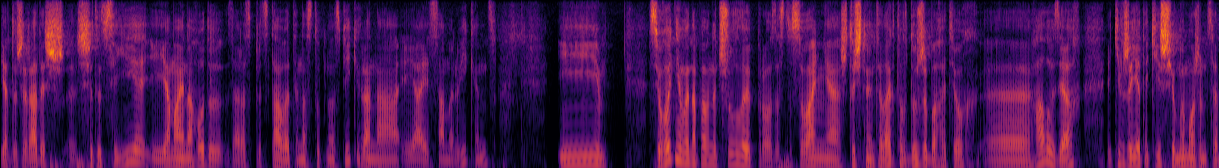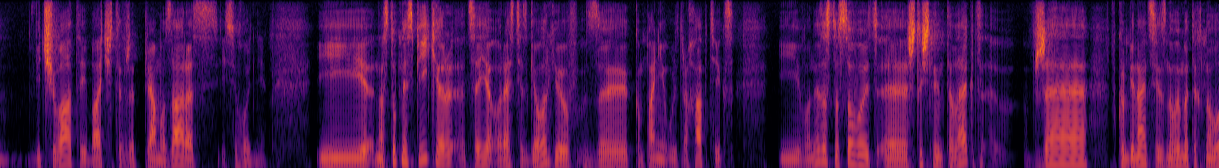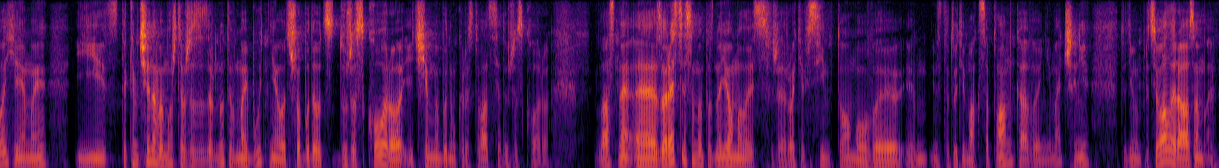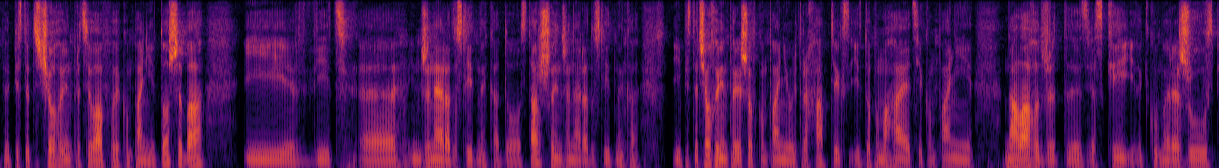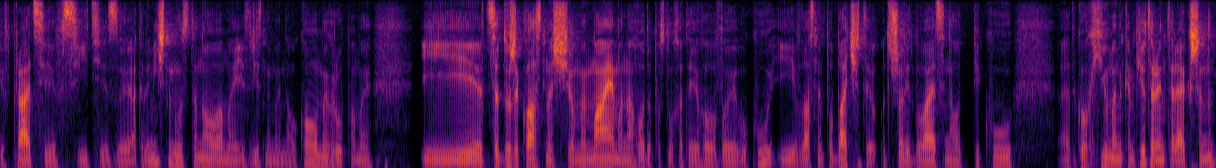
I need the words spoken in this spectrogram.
Я дуже радий, що тут всі є, і я маю нагоду зараз представити наступного спікера на AI Summer Weekend. І сьогодні ви, напевно, чули про застосування штучного інтелекту в дуже багатьох е, галузях, які вже є такі, що ми можемо це відчувати і бачити вже прямо зараз і сьогодні. І наступний спікер це є Орестіс Георгієв з компанії Ultra Haptics. І вони застосовують е, штучний інтелект вже в комбінації з новими технологіями, і таким чином ви можете вже зазирнути в майбутнє, от що буде от дуже скоро і чим ми будемо користуватися дуже скоро. Власне, е, з Орестісом ми познайомились вже років сім тому в ем, інституті Макса Планка в Німеччині. Тоді ми працювали разом. е, Після чого він працював в компанії Toshiba. І від е, інженера-дослідника до старшого інженера-дослідника. І після чого він перейшов в компанію Ultra Haptics і допомагає цій компанії налагоджувати зв'язки і таку мережу співпраці в світі з академічними установами і з різними науковими групами. І це дуже класно, що ми маємо нагоду послухати його в УКУ і, власне, побачити, от що відбувається на от піку е, такого human-computer interaction.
